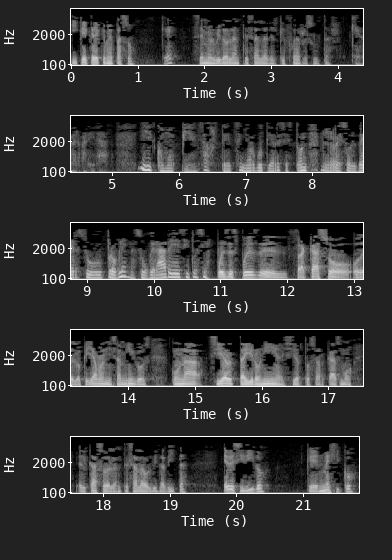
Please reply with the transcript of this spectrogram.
¿Y qué cree que me pasó? ¿Qué? Se me olvidó la antesala del que fue a resultar. ¡Qué barbaridad! ¿Y cómo piensa usted, señor Gutiérrez Stone, resolver su problema, su grave situación? Pues después del fracaso o de lo que llaman mis amigos, con una cierta ironía y cierto sarcasmo, el caso de la antesala olvidadita, he decidido que en México,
